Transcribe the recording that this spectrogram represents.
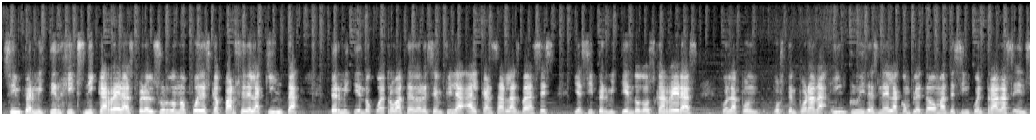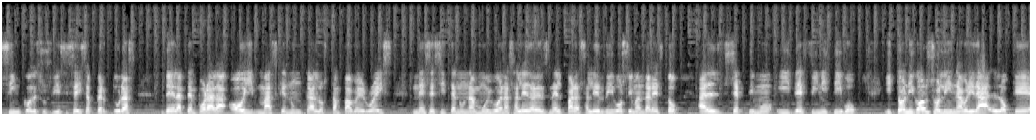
sin permitir hits ni carreras, pero el zurdo no puede escaparse de la quinta permitiendo cuatro bateadores en fila alcanzar las bases y así permitiendo dos carreras. Con la postemporada incluida, Snell ha completado más de cinco entradas en cinco de sus 16 aperturas de la temporada. Hoy, más que nunca, los Tampa Bay Rays necesitan una muy buena salida de Snell para salir vivos y mandar esto al séptimo y definitivo. Y Tony Gonsolin abrirá lo que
